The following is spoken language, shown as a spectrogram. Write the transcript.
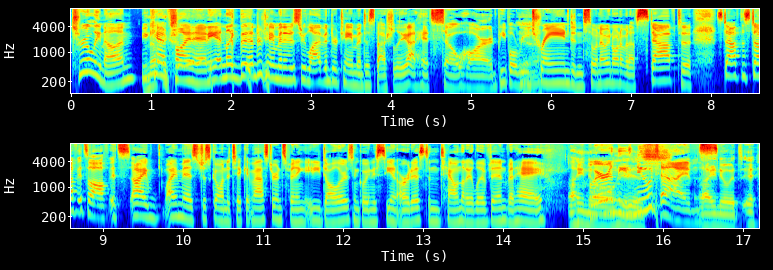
Truly none. You No, can't find any. And like the entertainment industry, live entertainment especially, got hit so hard. People Yeah. retrained and so now we don't have enough staff to staff the stuff. It's off. It's I I miss just going to Ticketmaster and spending eighty dollars and going to see an artist in the town that I lived in. But hey, I know we're in these new times. I know it's. It,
